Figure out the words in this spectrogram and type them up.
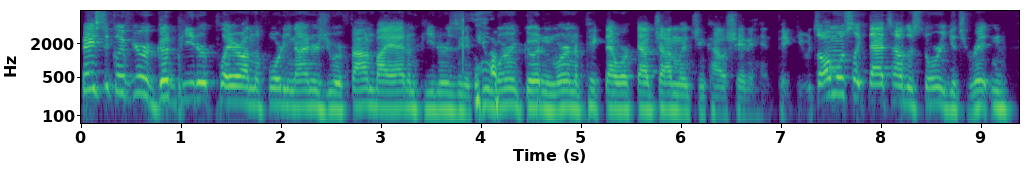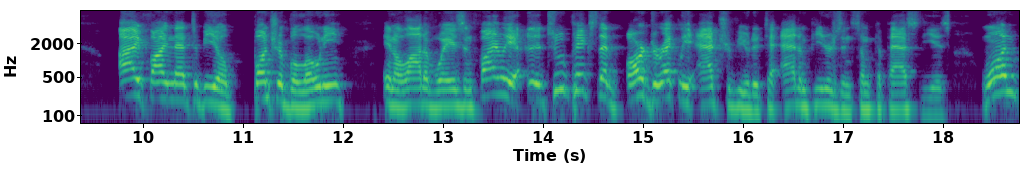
basically if you're a good peter player on the 49ers you were found by adam peters and if you weren't good and weren't a pick that worked out john lynch and kyle shanahan picked you. It's almost like that's how the story gets written. I find that to be a bunch of baloney in a lot of ways. And finally, the uh, two picks that are directly attributed to Adam Peters in some capacity is one,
